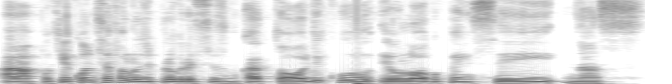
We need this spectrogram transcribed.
Ah, porque quando você falou de progressismo católico, eu logo pensei nas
